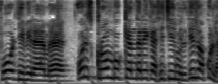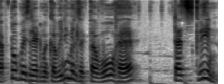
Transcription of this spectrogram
फोर जीबी रैम है, और इस क्रोम बुक के अंदर एक ऐसी चीज़ मिलती है जो आपको लैपटॉप में इस रेट में कभी नहीं मिल सकता, वो है टच स्क्रीन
